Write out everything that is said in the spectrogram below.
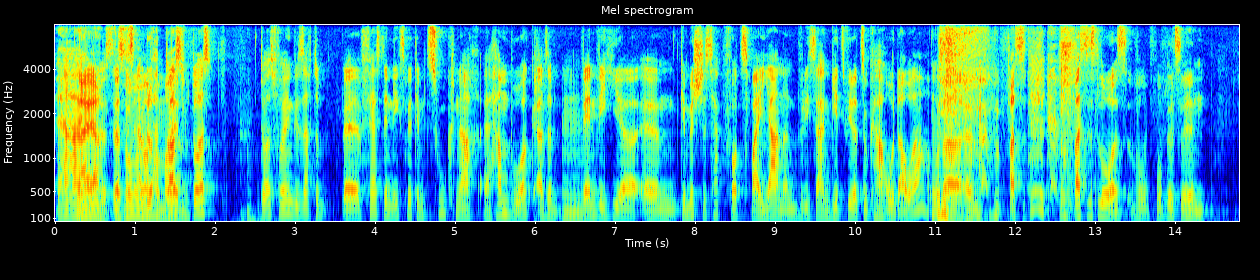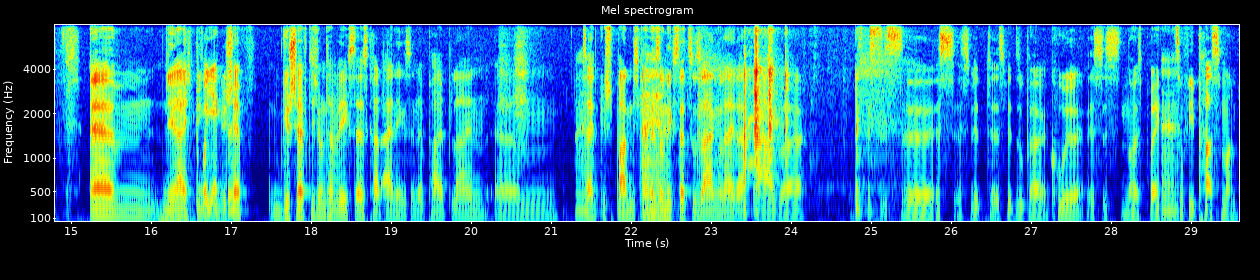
Ja, Naja, Julius, das wollen wir mal du, du, hast, vermeiden. du, hast, du hast vorhin gesagt, du äh, fährst demnächst mit dem Zug nach äh, Hamburg. Also, Mhm. wenn wir hier ähm, gemischtes Hack vor zwei Jahren, dann würde ich sagen, geht's wieder zu Caro Dauer? Oder ähm, was, was ist los? Wo, wo willst du hin? Ähm, ja, ich bin geschäft, geschäftlich unterwegs, da ist gerade einiges in der Pipeline. Ähm, Seid gespannt. Ich kann Ah, jetzt ja. noch nichts dazu sagen, leider, aber es, ist, äh, es, es, wird, es wird super cool. Es ist ein neues Projekt Ja. mit Sophie Passmann.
